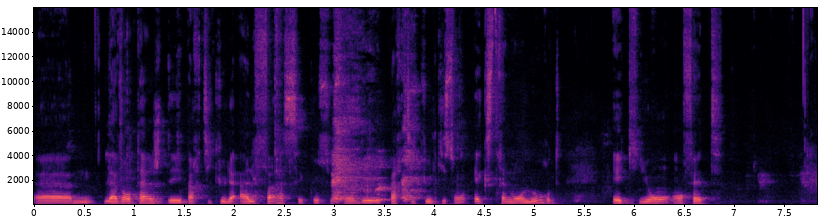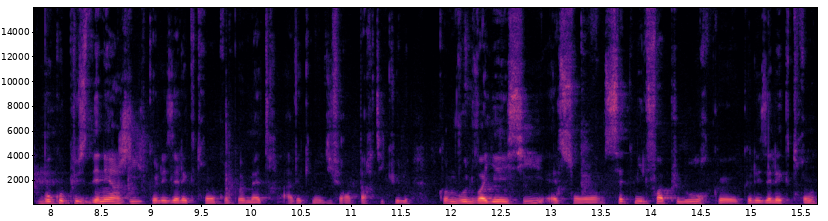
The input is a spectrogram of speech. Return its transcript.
L'avantage des particules alpha, c'est que ce sont des particules qui sont extrêmement lourdes et qui ont en fait beaucoup plus d'énergie que les électrons qu'on peut mettre avec nos différentes particules. Comme vous le voyez ici, elles sont 7000 fois plus lourdes que, que les électrons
